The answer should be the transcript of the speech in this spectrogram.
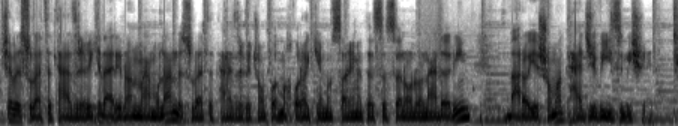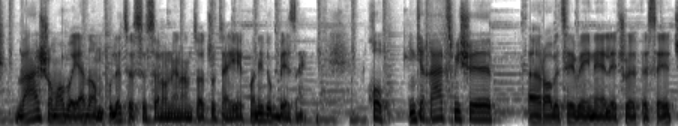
چه به صورت تزریقی که در ایران معمولا به صورت تزریقی چون فرم خوراکی مستقیم تستوسترون رو نداریم برای شما تجویز میشه و شما باید آمپول تستوسترون انانتات رو تهیه کنید و بزنید. خب اینکه قطع میشه رابطه بین LHOFSH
